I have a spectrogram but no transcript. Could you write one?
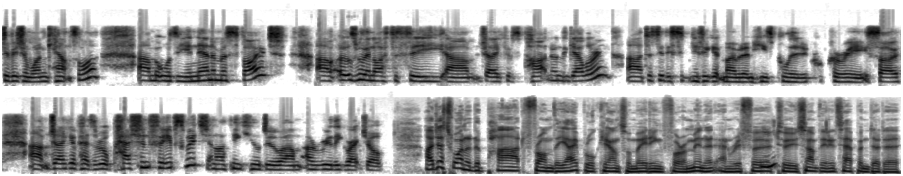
Division One councillor. Um, it was a unanimous vote. Um, it was really nice to see um, Jacob's partner in the gallery uh, to see this significant moment in his political career. So um, Jacob has a real passion for Ipswich, and I think he'll do um, a really great job. I just wanted to part from the April council meeting for a minute and refer mm-hmm. to something that's happened at a,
